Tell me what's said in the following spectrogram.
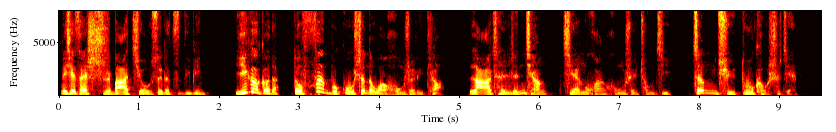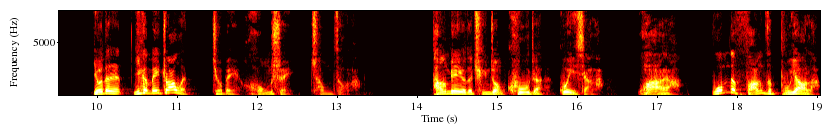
那些才十八九岁的子弟兵，一个个的都奋不顾身的往洪水里跳，拉成人墙，减缓洪水冲击，争取渡口时间。有的人一个没抓稳，就被洪水冲走了。旁边有的群众哭着跪下了：“哇呀，我们的房子不要了，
